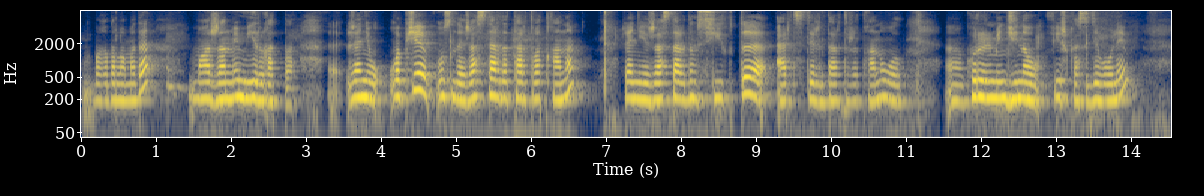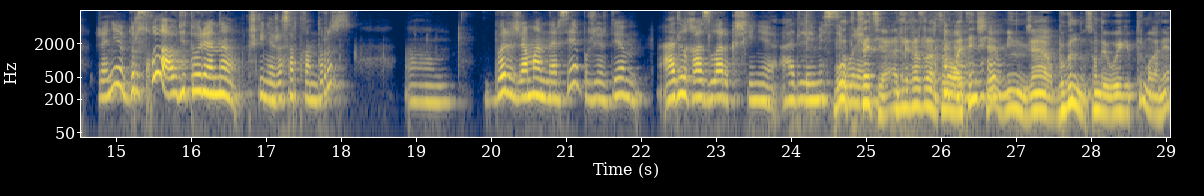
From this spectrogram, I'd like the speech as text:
бағдарламада маржан мен мейірғат бар. Және вообще осындай жастарды тартып жатқаны және жастардың сүйікті әртістерін тартып жатқаны ол ә, көрермен жинау фишкасы деп ойлаймын. Және дұрыс қой аудиторияны кішкене жасартқан дұрыс. Ә, бір жаман нәрсе бұл жерде әділғазылар кішкене әділ емес деп ойлаймын. вот кстати әділғазылар туралы айтайыншы иә. Менің жаңағы бүгін сондай ой келіп тұр маған иә.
